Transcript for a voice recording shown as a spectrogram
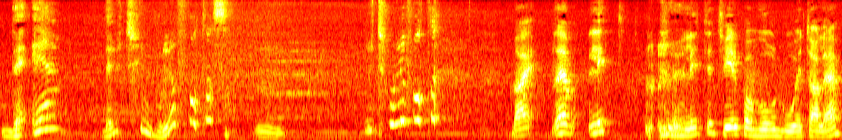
det er Det er utrolig å få til, altså. Er Utrolig å få til. Nei, det er litt, litt i tvil på hvor god Italia er.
